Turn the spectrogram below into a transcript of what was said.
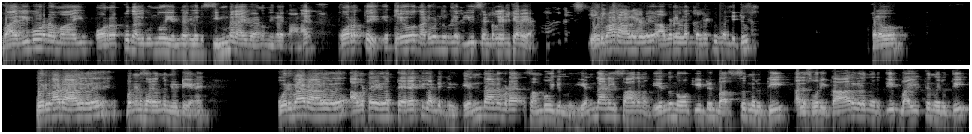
പരിപൂർണമായും ഉറപ്പ് നൽകുന്നു എന്നുള്ള ഒരു സിമ്പലായി വേണം നിങ്ങളെ കാണാൻ. പുറത്ത് എത്രയോ നടുവണ്ണൂരുള്ള വ്യൂ സെന്ററിൽ എനിക്കറിയാം. ഒരുപാട് ആളുകൾ അവിടെയുള്ള തിരക്ക് കണ്ടിട്ടു. ഹലോ ഒരുപാട് ആളുകൾ പൊന്നണ സാറേ ഒന്ന് മ്യൂട്ട് ചെയ്യണേ. ഒരുപാട് ആളുകൾ അവിടെയുള്ള തിരക്ക് കണ്ടിട്ട് എന്താണ് ഇവിടെ സംഭവിക്കുന്നത്? എന്താണ് ഈ സാധനം? എന്ന് നോക്കിയിട്ട് ബസ് നിർത്തി അല്ല സോറി കാറുകൾ നിർത്തി ബൈക്ക് നിർത്തി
